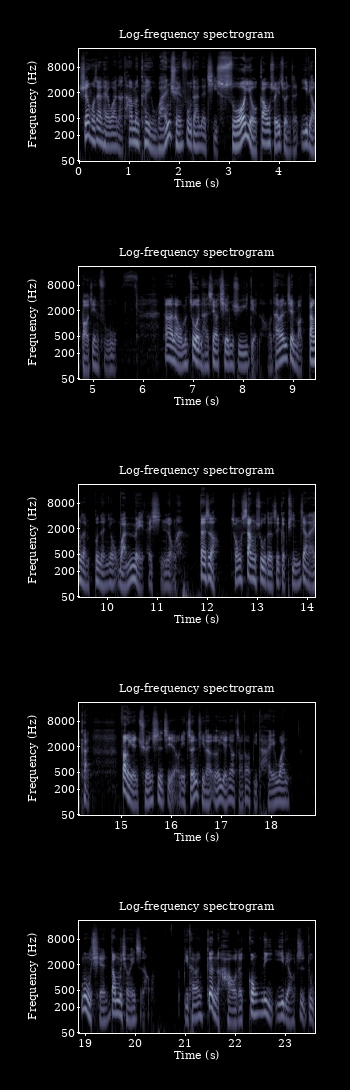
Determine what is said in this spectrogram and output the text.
生活在台湾呢、他们可以完全负担得起所有高水准的医疗保健服务。当然了，我们做人还是要谦虚一点、哦，台湾健保当然不能用完美来形容啊，但是啊，从上述的这个评价来看，放眼全世界哦，你整体来而言要找到比台湾目前到目前为止哈，比台湾更好的公立医疗制度，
